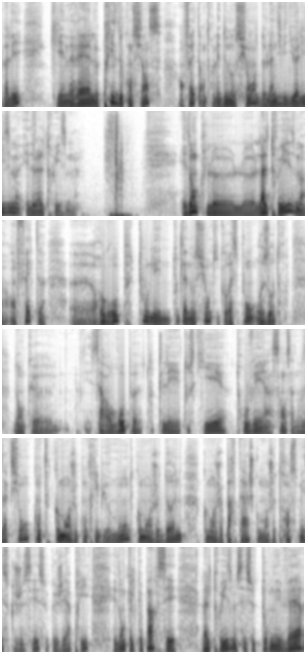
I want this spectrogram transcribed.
vallée qu'il y a une réelle prise de conscience, en fait, entre les deux notions de l'individualisme et de l'altruisme. Et donc l'altruisme, en fait, euh, regroupe toute la notion qui correspond aux autres. Donc euh, ça regroupe toutes les, tout ce qui est trouver un sens à nos actions, comment je contribue au monde, comment je donne, comment je partage, comment je transmets ce que je sais, ce que j'ai appris. Et donc quelque part, c'est l'altruisme, c'est se tourner vers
